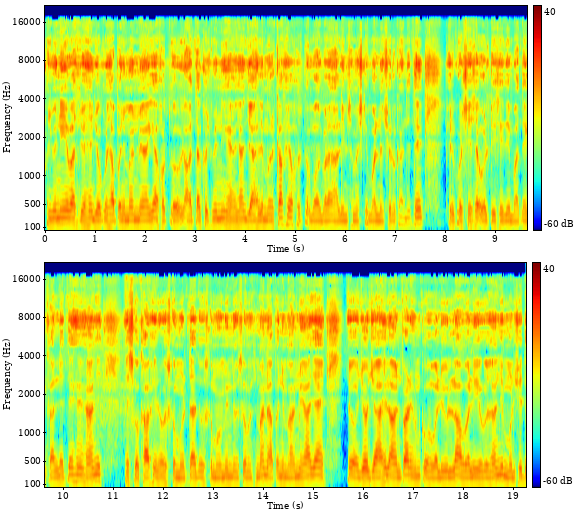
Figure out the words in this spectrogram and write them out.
کچھ بھی نہیں ہے بس جو ہے، جو کچھ اپنے من میں آ گیا، خود کو آتا، کچھ بھی نہیں ہے۔ یہاں جاہل مرکب ہے، خود کو بہت بڑا عالم سمجھ کے بولنا شروع کر دیتے ہیں۔ پھر کرسی سے الٹی سیدھی باتیں کر لیتے ہیں۔ ہاں جی اس کو کافر ہو اس کو مرتد، اس کو مومن، اس کو مسلمان اپنے مان میں آ جائے جو جو جاہل ان پڑھ ان کو ولی اللہ، ولی جی مرشد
